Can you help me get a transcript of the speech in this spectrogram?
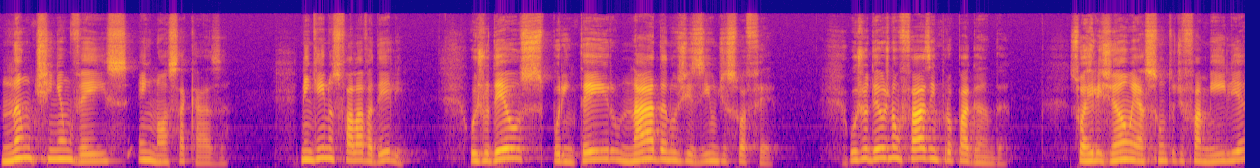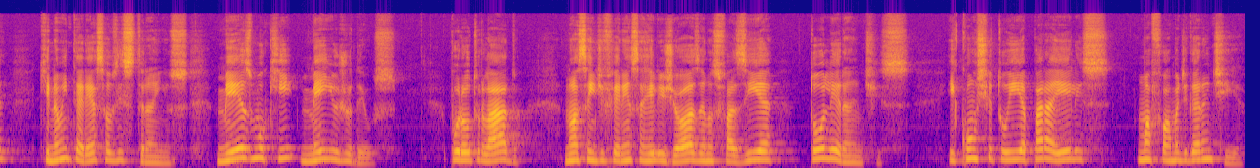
não tinham vez em nossa casa. Ninguém nos falava dele. Os judeus, por inteiro, nada nos diziam de sua fé. Os judeus não fazem propaganda. Sua religião é assunto de família que não interessa aos estranhos, mesmo que meio-judeus. Por outro lado, nossa indiferença religiosa nos fazia tolerantes e constituía para eles uma forma de garantia.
